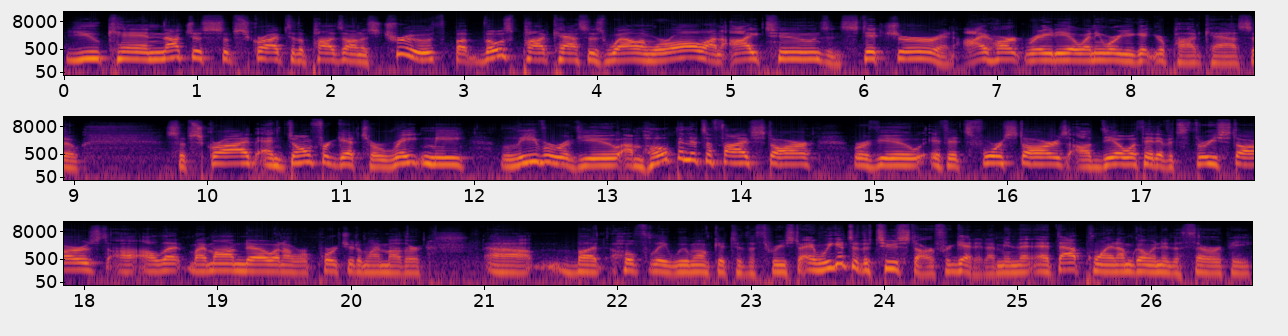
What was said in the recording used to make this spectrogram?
you can not just subscribe to the Pod's Honest Truth, but those podcasts as well. And we're all on iTunes and Stitcher and iHeartRadio, anywhere you get your podcasts. So subscribe, and don't forget to rate me, leave a review. I'm hoping it's a five star review. If it's four stars, I'll deal with it. If it's three stars, I'll, I'll let my mom know and I'll report you to my mother. Uh, but hopefully, we won't get to the three star. And we get to the two star, forget it. I mean, at that point, I'm going into therapy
